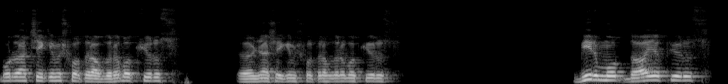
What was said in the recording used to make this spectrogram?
Buradan çekilmiş fotoğraflara bakıyoruz. Önceden çekilmiş fotoğraflara bakıyoruz. Bir mod daha yapıyoruz.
